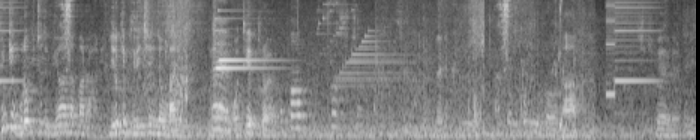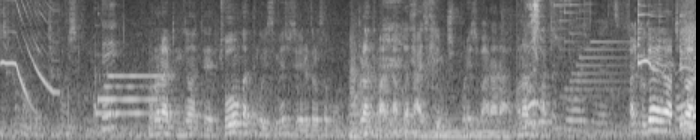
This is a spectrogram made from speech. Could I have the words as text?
그렇게 몰아붙여도 미안하단 말을 안 해. 이렇게 부딪히는 적 많이 있어요. 네. 어떻게 풀어요? 오빠가 풀어주죠. 아. 왜 왜? 잠깐만 잠깐만. 네. 결혼할 동생한테 조언 같은 거 있으면 해주세요. 예를 들어서 뭐 불한테 많은 남자한테 아이스크림 주- 보내지 말아라. 전화도 것도 자주. 좋아해줘야지. 아니 그게 아니라 제가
